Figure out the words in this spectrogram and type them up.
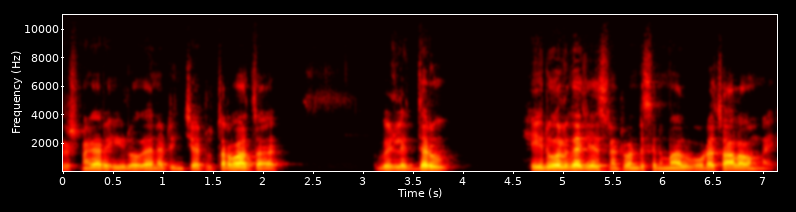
కృష్ణ గారు హీరోగా నటించారు. తర్వాత వీళ్ళిద్దరూ హీరోలుగా చేసినటువంటి సినిమాలు కూడా చాలా ఉన్నాయి.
